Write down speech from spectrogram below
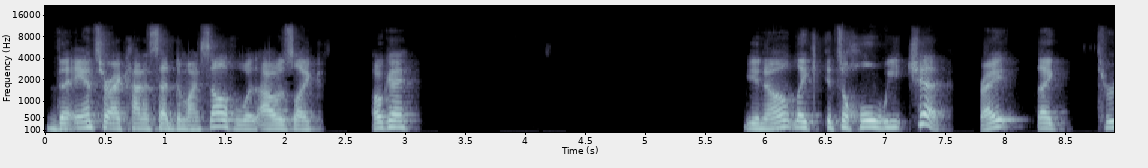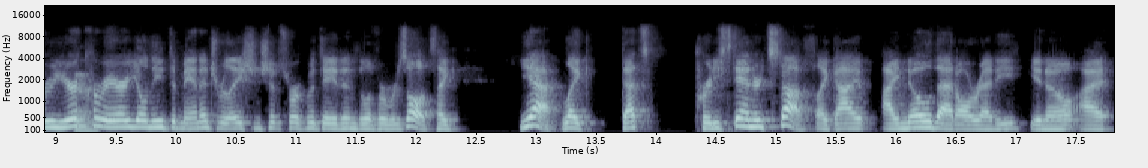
the answer I kind of said to myself was I was like, okay, you know like it's a whole wheat chip right? Like through your mm. career you'll need to manage relationships work with data and deliver results. Like yeah like that's pretty standard stuff. Like i i know that already you know? I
